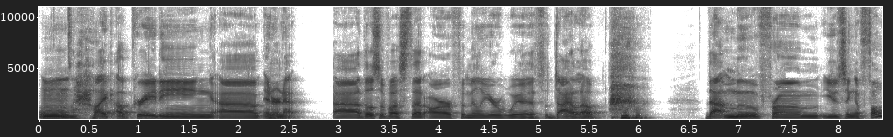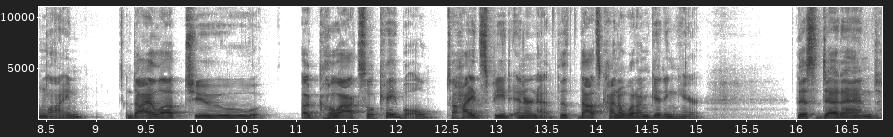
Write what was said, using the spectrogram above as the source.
mm, like upgrading uh, internet. Uh, those of us that are familiar with dial up, that move from using a phone line, dial up, to a coaxial cable to high speed internet. Th- that's kind of what I'm getting here. This dead end,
